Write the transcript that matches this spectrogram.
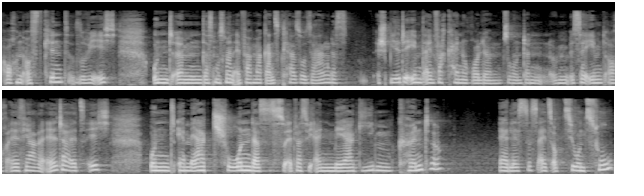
auch ein Ostkind, so wie ich. Und ähm, das muss man einfach mal ganz klar so sagen. Das spielte eben einfach keine Rolle. So und dann ähm, ist er eben auch elf Jahre älter als ich und er merkt schon, dass es so etwas wie ein Mehr geben könnte. Er lässt es als Option zu.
